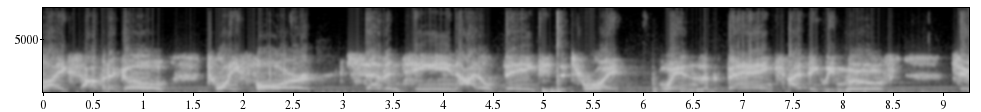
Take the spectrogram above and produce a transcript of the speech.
Vikes. I'm going to go 24-17. I don't think Detroit wins at the bank. I think we moved to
